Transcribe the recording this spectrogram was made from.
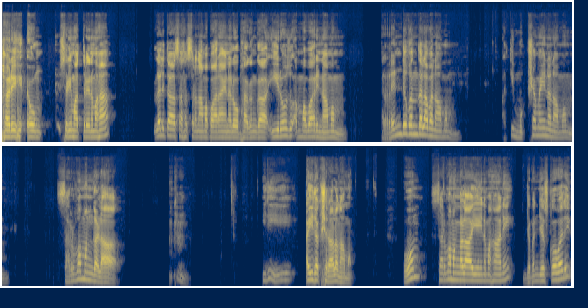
హరి ఓం శ్రీమాత్రే నమ. లలితా సహస్రనామ పారాయణలో భాగంగా ఈరోజు అమ్మవారి నామం రెండు వందలవ నామం. అతి ముఖ్యమైన నామం సర్వమంగళ. ఇది ఐదు అక్షరాల నామం. ఓం సర్వమంగళాయ నమ అని జపం చేసుకోవాలి.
